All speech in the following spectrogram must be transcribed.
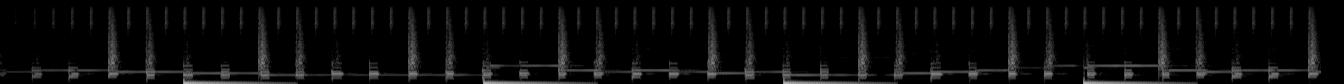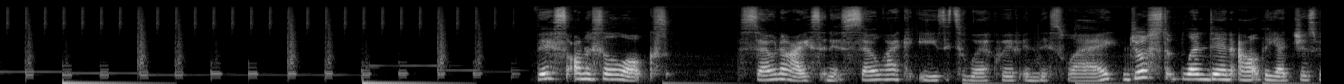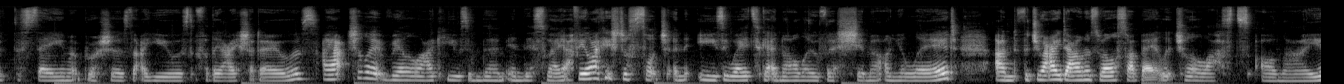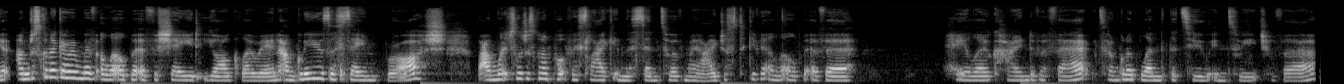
This honestly looks so nice and it's so like easy to work with in this way. Just blending out the edges with the same brushes that I used for the eyeshadows. I actually really like using them in this way. I feel like it's just such an easy way to get an all over shimmer on your lid and for dry down as well so I bet it literally lasts all night. I'm just going to go in with a little bit of the shade You're Glowing. I'm going to use the same brush but I'm literally just going to put this like in the centre of my eye just to give it a little bit of a halo kind of effect. I'm going to blend the two into each other.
